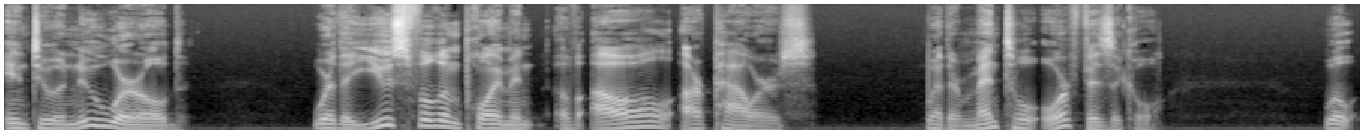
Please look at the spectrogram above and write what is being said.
into a new world where the useful employment of all our powers, whether mental or physical, will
